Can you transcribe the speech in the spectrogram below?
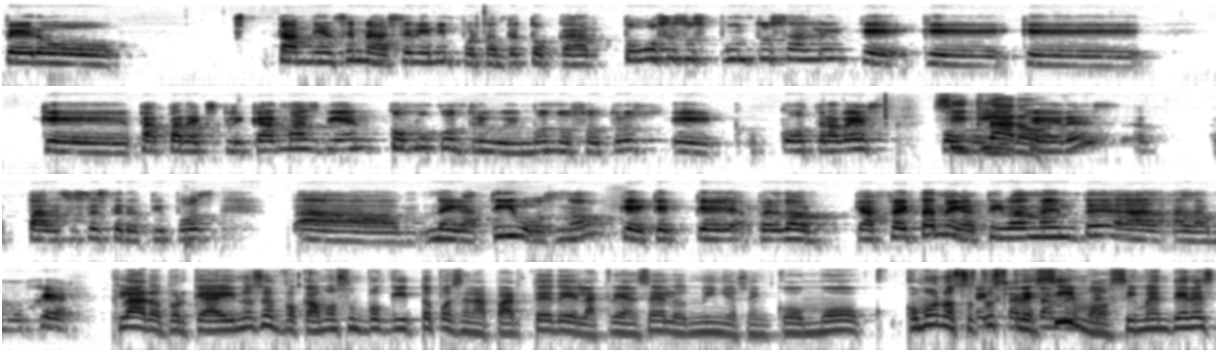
pero también se me hace bien importante tocar todos esos puntos, Ale, que, que, que, para explicar más bien cómo contribuimos nosotros eh, otra vez como sí, claro. mujeres para esos estereotipos ah, negativos, ¿no? Que, que, que, perdón, que afectan negativamente a, la mujer. Claro, porque ahí nos enfocamos un poquito pues en la parte de la crianza de los niños, en cómo, cómo nosotros crecimos, ¿sí me entiendes?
